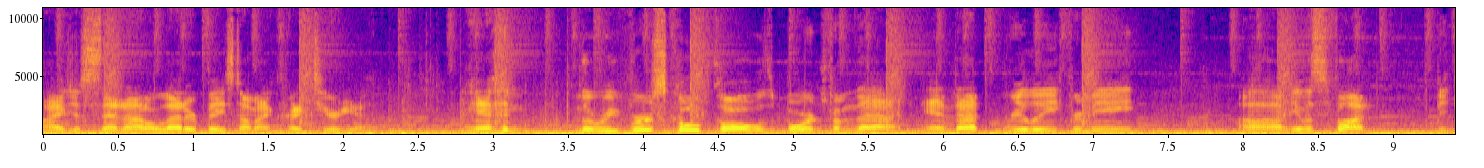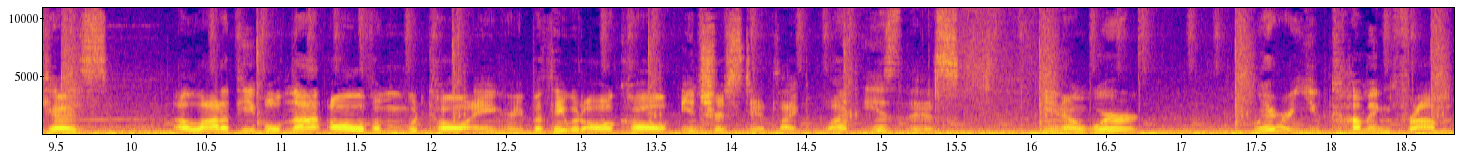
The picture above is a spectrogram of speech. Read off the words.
I just sent out a letter based on my criteria." And the reverse cold call was born from that, and that really, for me, uh, it was fun because a lot of people, not all of them would call angry, but they would all call interested. Like, what is this? You know, where where are you coming from?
